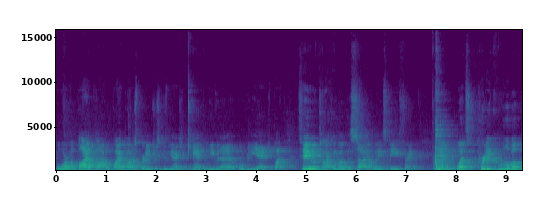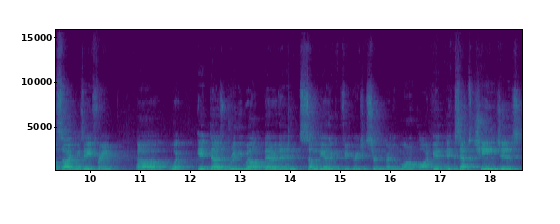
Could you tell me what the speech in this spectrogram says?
or a bipod. And bipod is pretty interesting because we actually can't lever that out over the edge. But today we're talking about the sideways A-frame. And what's pretty cool about the sideways A-frame, uh, what it does really well, better than some of the other configurations, certainly better than monopod. It accepts changes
